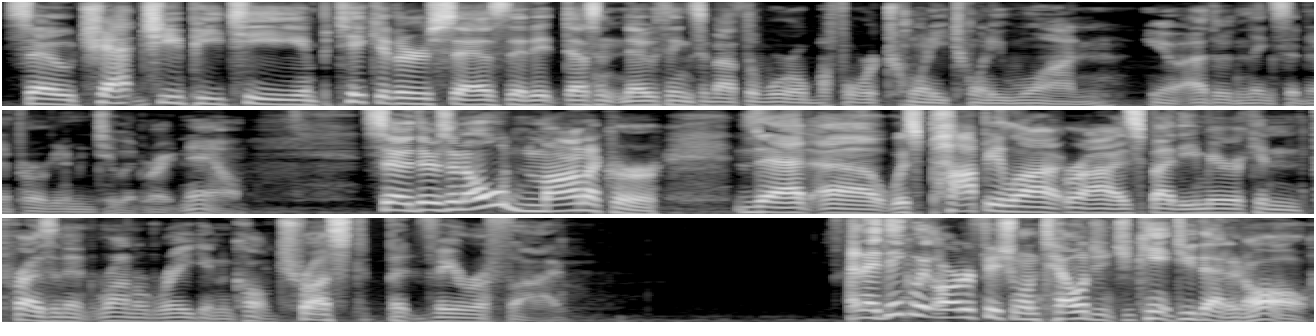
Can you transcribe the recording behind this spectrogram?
So Chat GPT in particular says that it doesn't know things about the world before 2021, you know, other than things that have been programmed into it right now. So there's an old moniker that uh, was popularized by the American president Ronald Reagan called trust but verify. And I think with artificial intelligence, you can't do that at all.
